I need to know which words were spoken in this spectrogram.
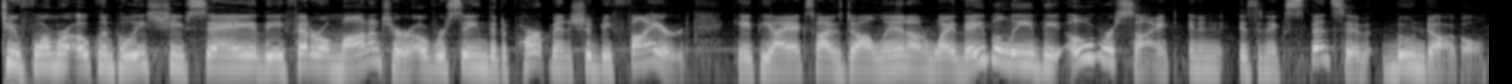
Two former Oakland police chiefs say the federal monitor overseeing the department should be fired. KPIX5's Da Lin on why they believe the oversight an, is an expensive boondoggle.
